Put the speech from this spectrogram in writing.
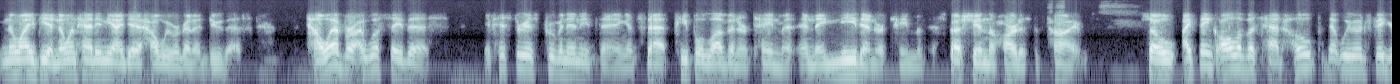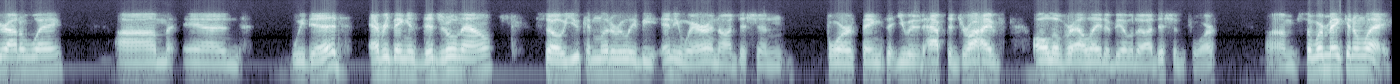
no idea. No one had any idea how we were going to do this. However, I will say this if history has proven anything, it's that people love entertainment and they need entertainment, especially in the hardest of times. So I think all of us had hope that we would figure out a way. Um, and we did. Everything is digital now. So you can literally be anywhere and audition for things that you would have to drive all over LA to be able to audition for. Um, so we're making a way.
